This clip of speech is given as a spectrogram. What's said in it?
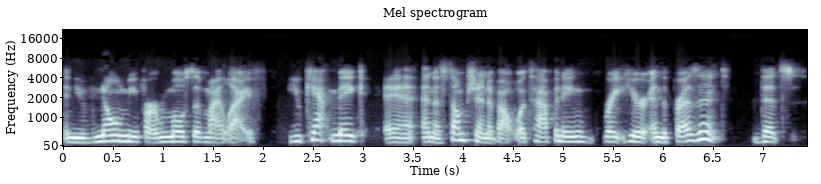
and you've known me for most of my life, you can't make a, an assumption about what's happening right here in the present that's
